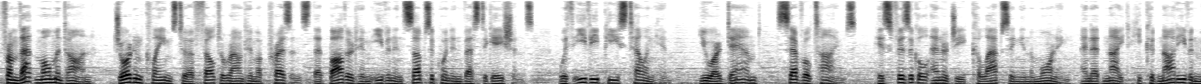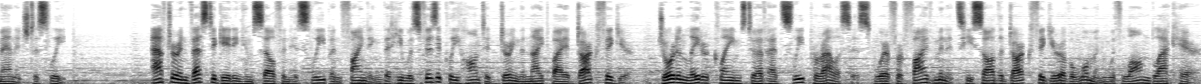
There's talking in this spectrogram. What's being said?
From that moment on, Jordan claims to have felt around him a presence that bothered him even in subsequent investigations, with EVPs telling him, you are damned, several times, his physical energy collapsing in the morning and at night he could not even manage to sleep. After investigating himself in his sleep and finding that he was physically haunted during the night by a dark figure, Jordan later claims to have had sleep paralysis where for five minutes he saw the dark figure of a woman with long black hair,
